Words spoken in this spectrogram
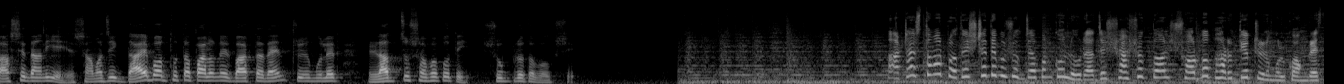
পাশে দাঁড়িয়ে সামাজিক দায়বদ্ধতা পালনের বার্তা দেন তৃণমূলের রাজ্য সভাপতি সুব্রত বক্সী। আঠাশতম প্রতিষ্ঠা দিবস উদযাপন করল রাজ্যের শাসক দল সর্বভারতীয় তৃণমূল কংগ্রেস।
